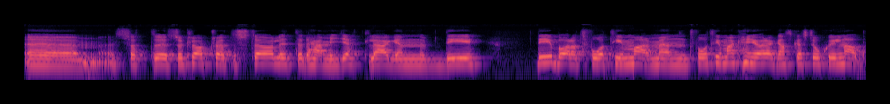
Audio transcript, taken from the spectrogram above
Um, så att, eh, såklart tror jag att det stör lite det här med jetlagen. Det, det är bara två timmar, men två timmar kan göra ganska stor skillnad.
